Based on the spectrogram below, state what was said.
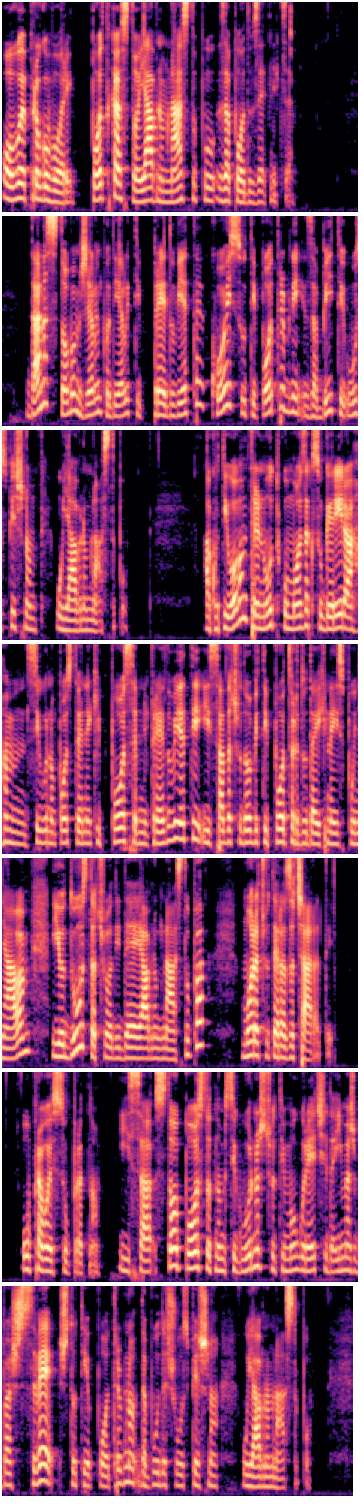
Ovo je Progovori, podcast o javnom nastupu za poduzetnice. Danas s tobom želim podijeliti preduvjete koji su ti potrebni za biti uspješnom u javnom nastupu. Ako ti u ovom trenutku mozak sugerira, hm, sigurno postoje neki posebni preduvjeti i sada ću dobiti potvrdu da ih ne ispunjavam i odustaću od ideje javnog nastupa, morat ću te razočarati. Upravo je suprotno i sa 100% sigurnošću ti mogu reći da imaš baš sve što ti je potrebno da budeš uspješna u javnom nastupu.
